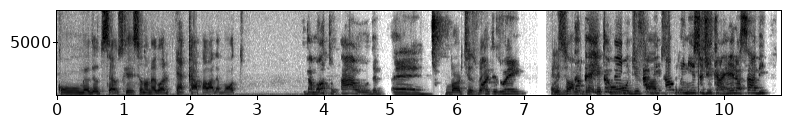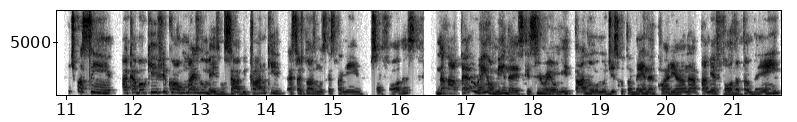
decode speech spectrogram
Com o Meu Deus do céu, esqueci o nome agora. Tem a capa lá da moto. Da moto? Ah, o. The, é... Bortis Way. Way. Ele soa também, também, com, de fato. Álbum início de carreira, sabe? Tipo assim, acabou que ficou algo mais do mesmo, sabe? Claro que essas duas músicas para mim são fodas. Até Rain On Me, né? Esqueci Rain On Me, tá no, no disco também, né? Com a Ariana, pra mim é foda também.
